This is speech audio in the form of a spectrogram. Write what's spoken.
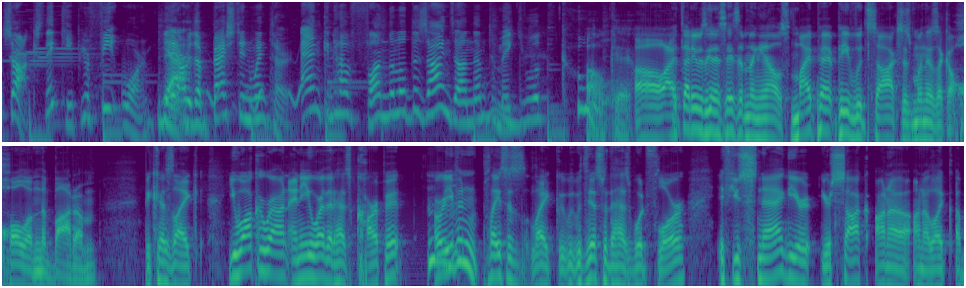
socks. They keep your feet warm. Yeah. They are the best in winter and can have fun little designs on them to make you look cool. Okay. Oh, I thought he was gonna say something else. My pet peeve with socks is when there's like a hole in the bottom, because like you walk around anywhere that has carpet, or even places like with this that has wood floor. If you snag your your sock on a on a like a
